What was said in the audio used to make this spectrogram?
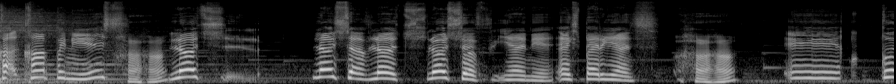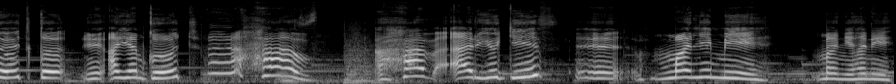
co- companies. Lots lots of lots lots of yani experience. Hı hı. Good, good. Eh, I am good. Eh, have, have are you give eh, money me, money honey,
